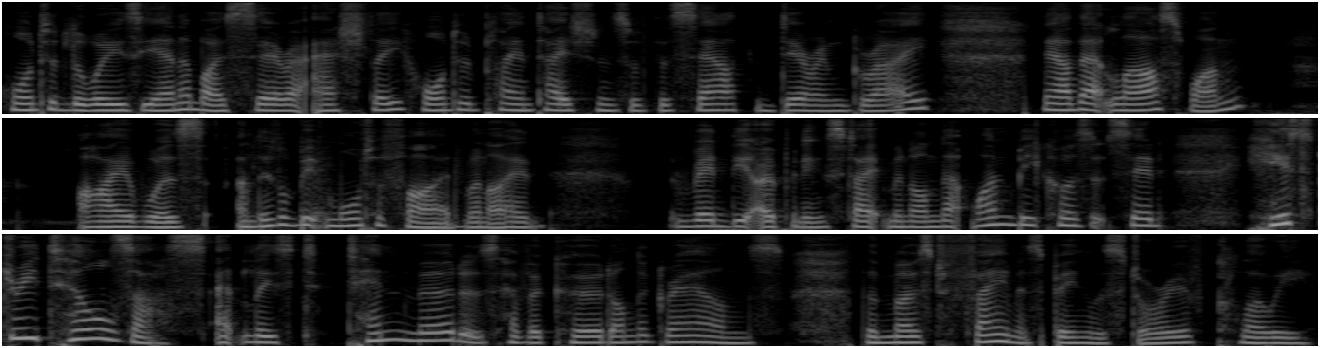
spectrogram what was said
Haunted Louisiana by Sarah Ashley, Haunted Plantations of the South, Darren Gray. Now that last one, I was a little bit mortified when I read the opening statement on that one because it said history tells us at least 10 murders have occurred on the grounds the most famous being the story of chloe.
